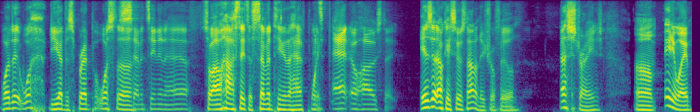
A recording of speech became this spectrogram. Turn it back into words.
what it, what do you have the spread? What's the 17 and a half. so Ohio State's a 17 and a half point. It's at Ohio State. Is it? Okay, so it's not a neutral field. That's strange. Um, anyway,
